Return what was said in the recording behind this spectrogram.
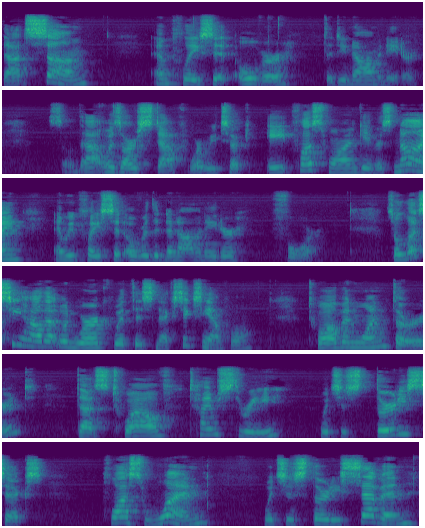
that sum, and place it over the denominator. So that was our step where we took 8 plus 1 gave us 9 and we placed it over the denominator 4. So let's see how that would work with this next example. 12 and 1 third, that's 12 times 3, which is 36, plus 1, which is 37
